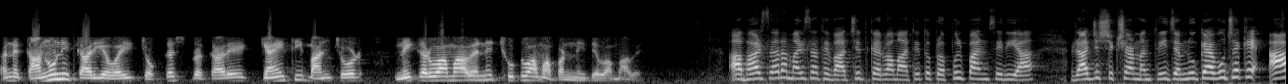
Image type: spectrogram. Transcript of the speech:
અને કાનૂની કાર્યવાહી ચોક્કસ પ્રકારે ક્યાંયથી બાંધછોડ નહીં કરવામાં આવે ને છૂટવામાં પણ નહીં દેવામાં આવે. આભાર, સર. અમારી સાથે વાતચીત કરવા માટે તો પ્રફુલ્લ પાનસેરિયા, રાજ્ય શિક્ષણ મંત્રી, જેમનું કહેવું છે કે આ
